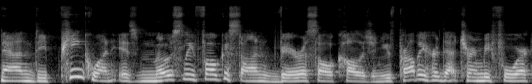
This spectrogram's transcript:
Now, the pink one is mostly focused on Verisol collagen. You've probably heard that term before.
